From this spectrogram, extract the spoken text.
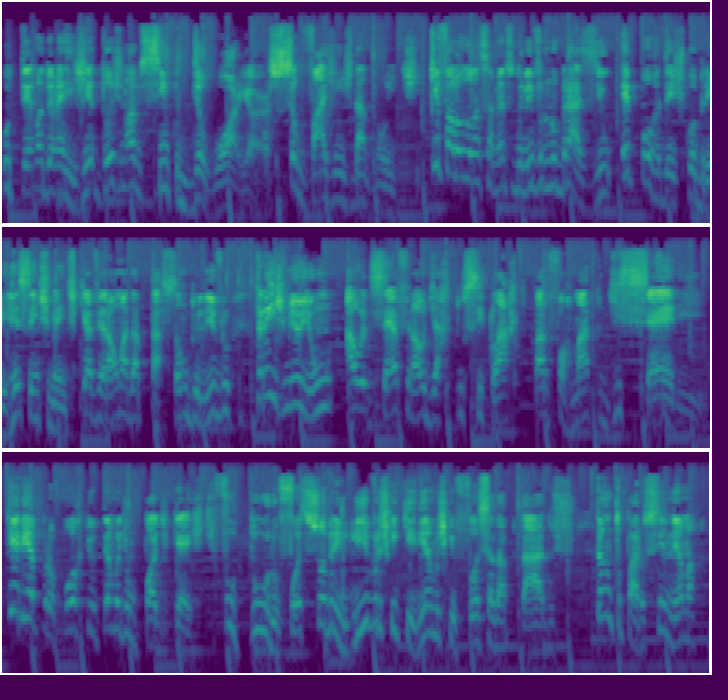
o tema do MRG 295 The Warriors, Selvagens da Noite, que falou do lançamento do livro no Brasil e por descobrir recentemente que haverá uma adaptação do livro 3001 A Odisseia Final de Arthur C. Clarke para o formato de série. Queria propor que o tema de um podcast futuro fosse sobre livros que queríamos que fossem adaptados tanto para o cinema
